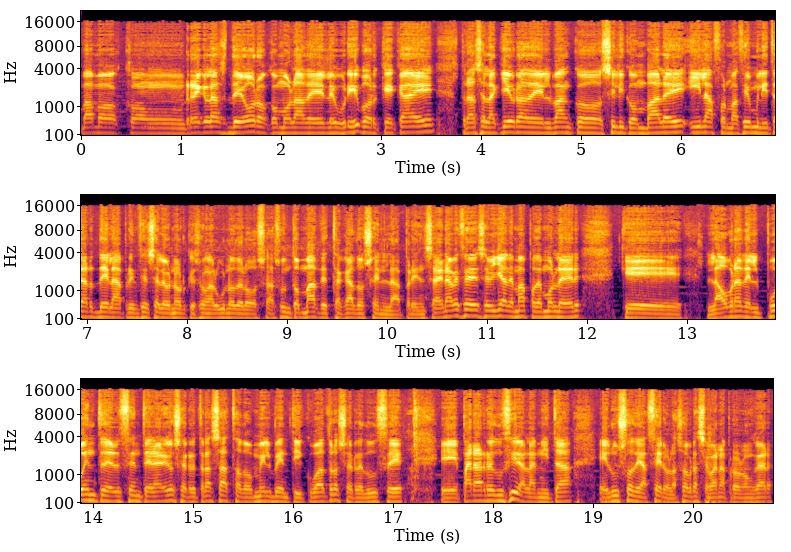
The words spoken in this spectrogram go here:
Vamos con reglas de oro como la del Euribor que cae tras la quiebra del banco Silicon Valley y la formación militar de la princesa Leonor, que son algunos de los asuntos más destacados en la prensa. En ABC de Sevilla además podemos leer que la obra del puente del centenario se retrasa hasta 2024, se reduce eh, para reducir a la mitad el uso de acero. Las obras se van a prolongar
